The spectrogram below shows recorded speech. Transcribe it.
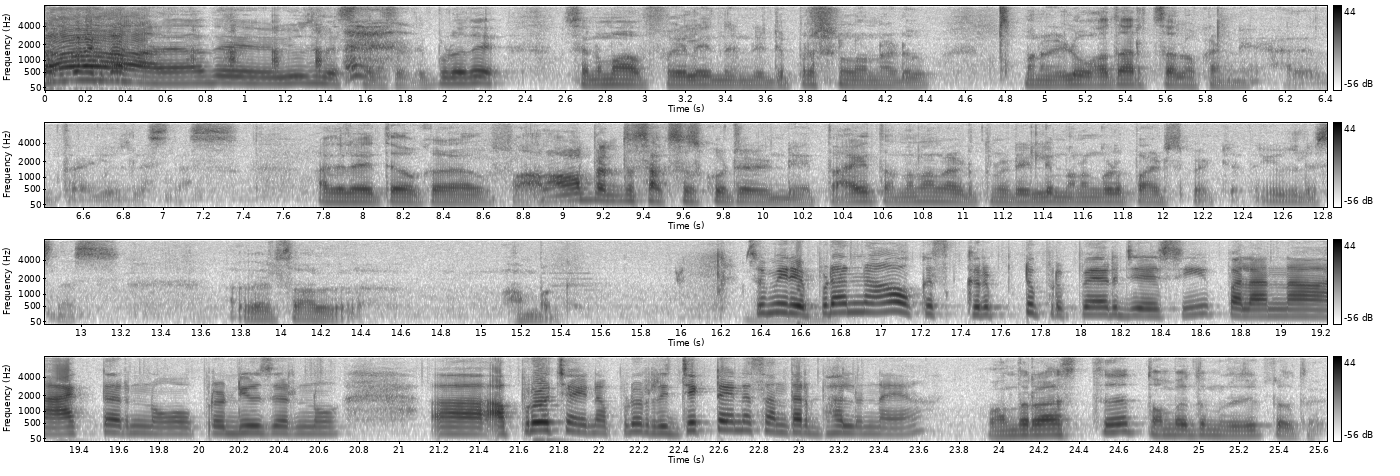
ఆ, అదే యూజ్లెస్ అది ఇప్పుడు అదే సినిమా ఫెయిల్ అయిందండి డిప్రెషన్లో ఉన్నాడు. మనం వెళ్ళి ఓదార్చాలి ఒకడిని. అదంతా యూజ్లెస్నెస్ అదిలో అయితే ఒక చాలా పెద్ద సక్సెస్ కొట్టాడండి. తాయి తందనాలు ఆడుతున్నాడు. వెళ్ళి మనం కూడా పార్టిసిపేట్ చేద్దాం. Uselessness that's all humbug so మీరు ఎప్పుడన్నా ఒక స్క్రిప్ట్ ప్రిపేర్ చేసి పలానా యాక్టర్ను ప్రొడ్యూసర్ను అప్రోచ్ అయినప్పుడు రిజెక్ట్ అయిన సందర్భాలు ఉన్నాయా? వంద రాస్తే తొంభై తొమ్మిది రిజెక్ట్ అవుతాయి.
